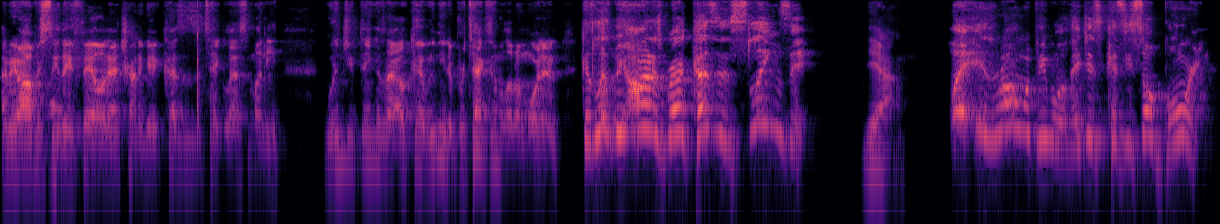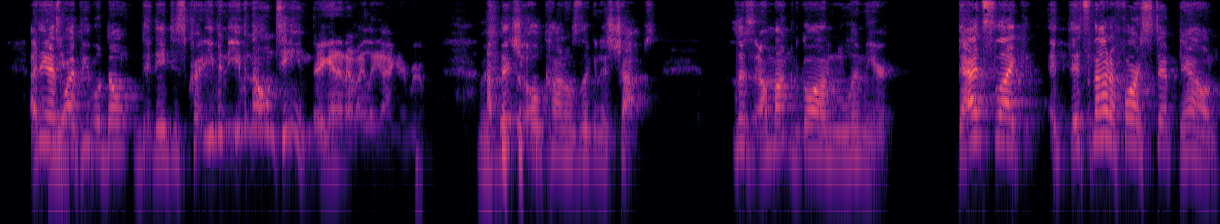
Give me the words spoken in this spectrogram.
I mean, obviously they failed at trying to get Cousins to take less money. What did you think? Is like, okay, we need to protect him a little more than because let's be honest, bro, Cousins slings it. Yeah. What is wrong with people? They just because he's so boring. I think that's Yeah. why people don't. they- They discredit even even their own team. They're getting up. Like, I get rid of him. I bet you O'Connell's looking his chops. Listen, I'm not going on a limb here. That's like it- it's not a far step down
